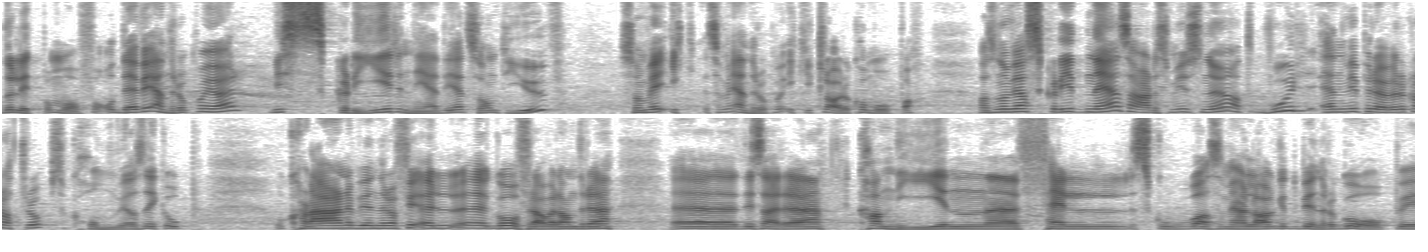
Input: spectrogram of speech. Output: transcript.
det litt på måfå. Og det vi ender opp med å gjøre, vi sklir ned i et sånt juv som vi, ikke, som vi ender opp med å ikke klare å komme opp av. Altså Når vi har sklidd ned, så er det så mye snø at hvor enn vi prøver å klatre opp, så kommer vi oss ikke opp. Og klærne begynner å fy- gå fra hverandre. Eh, disse herre kaninfellskoa som vi har lagd, begynner å gå opp i,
